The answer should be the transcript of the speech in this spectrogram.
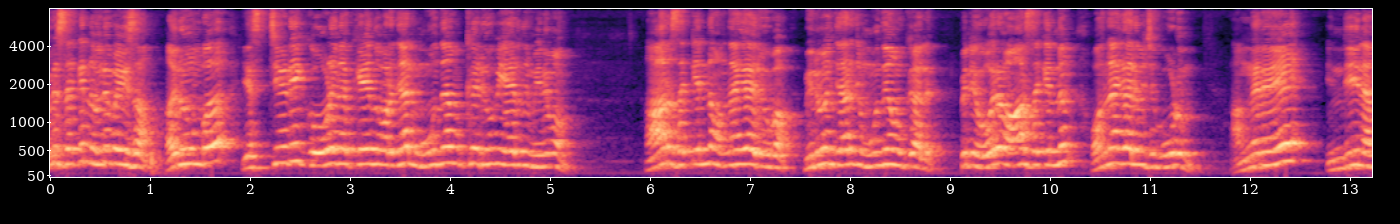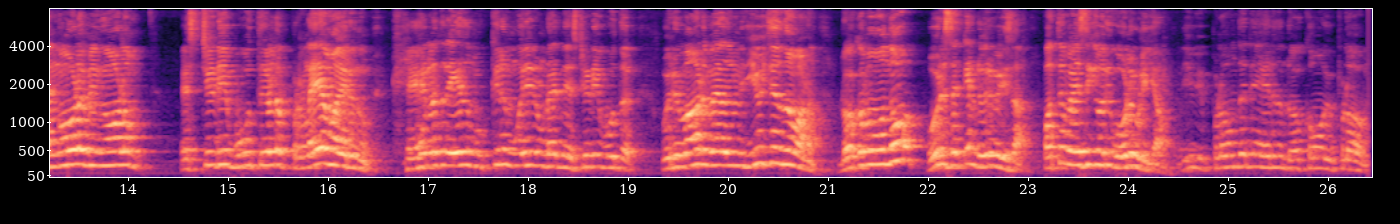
ഒരു സെക്കൻഡ് ഒരു പൈസ. അതിനു മുമ്പ് എസ് ടി ഡി കോളിനൊക്കെ എന്ന് പറഞ്ഞാൽ മൂന്നേ മുക്കാൽ രൂപയായിരുന്നു മിനിമം ആറ് സെക്കൻഡിന് ഒന്നേകാൽ രൂപ. മിനിമം ചാർജ് മൂന്നേ മുക്കാൽ. പിന്നെ ഓരോ ആറ് സെക്കൻഡിനും ഒന്നേകാൽ വെച്ച് കൂടും. അങ്ങനെ ഇന്ത്യയിൽ അങ്ങോളം ഇങ്ങോളം എസ് ടി ഡി ബൂത്തുകളുടെ പ്രളയമായിരുന്നു. കേരളത്തിൽ ഏത് മുക്കിലും മൂലയിലും ഉണ്ടായിരുന്ന എസ് ടി ഡി ബൂത്ത് ഒരുപാട് പേര് അതുകൊണ്ട് ജീവിച്ചിരുന്നതുമാണ്. ഡോക്കോമോ വന്നു ഒരു സെക്കൻഡ് ഒരു പൈസ. പത്ത് പൈസയ്ക്ക് ഒരു കോടി വിളിക്കാം. ഈ വിപ്ലവം തന്നെയായിരുന്നു ഡോക്കോമോ വിപ്ലവം.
